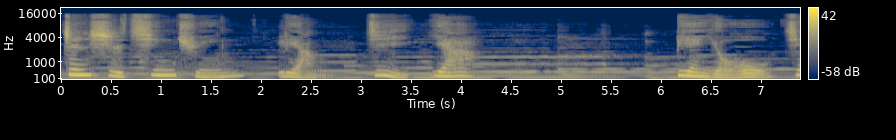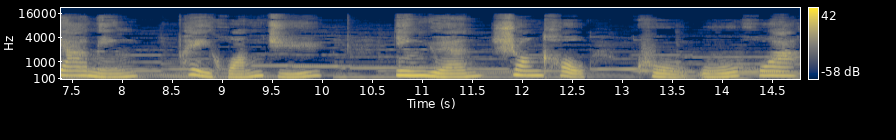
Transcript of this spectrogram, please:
真是清群。”两季鸦，便有佳名配黄菊，姻缘双后苦无花。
